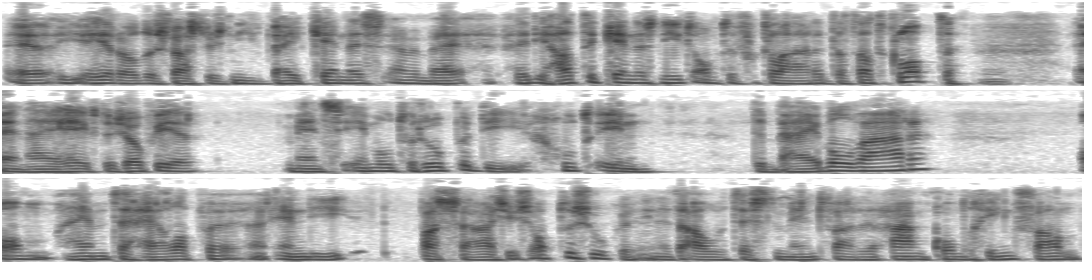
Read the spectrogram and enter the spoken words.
uh, Herodes was dus niet bij kennis. En bij, die had de kennis niet om te verklaren dat dat klopte. Ja. En hij heeft dus ook weer mensen in moeten roepen die goed in de Bijbel waren. Om hem te helpen en die passages op te zoeken in het Oude Testament. Waar de aankondiging van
